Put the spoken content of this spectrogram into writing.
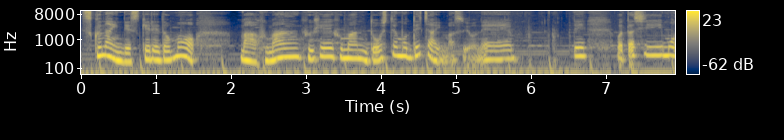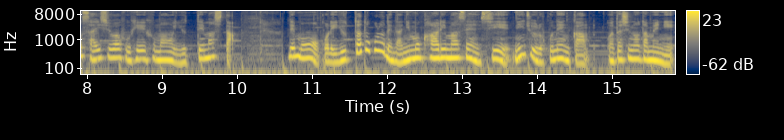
少ないんですけれどもまあ不満不平不満どうしても出ちゃいますよね。で私も最初は不平不満を言ってましたでもこれ言ったところで何も変わりませんし26年間私のために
